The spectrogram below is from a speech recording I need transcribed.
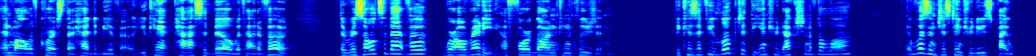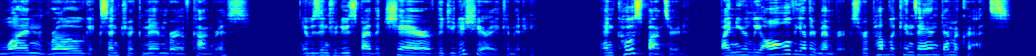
And while, of course, there had to be a vote, you can't pass a bill without a vote, the results of that vote were already a foregone conclusion. Because if you looked at the introduction of the law, it wasn't just introduced by one rogue, eccentric member of Congress. It was introduced by the chair of the Judiciary Committee and co-sponsored by nearly all the other members, Republicans and Democrats.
